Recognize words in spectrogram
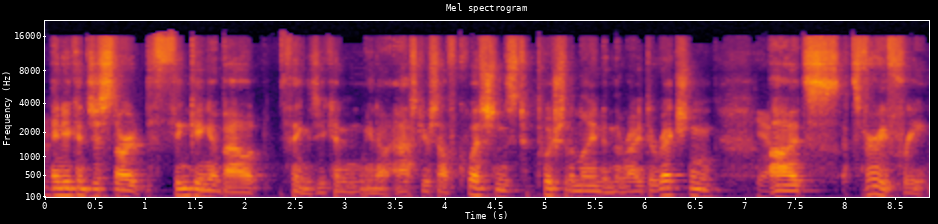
mm-hmm. and you can just start thinking about things you can you know ask yourself questions to push the mind in the right direction yeah. Uh, it's it's very freeing.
